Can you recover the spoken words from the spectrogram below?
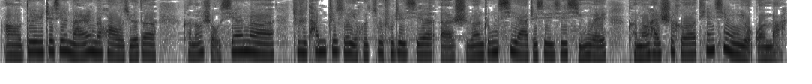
啊，对于这些男人的话，我觉得可能首先呢，就是他们之所以会做出这些呃始乱终弃啊这些一些行为，可能还是和天性有关吧。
